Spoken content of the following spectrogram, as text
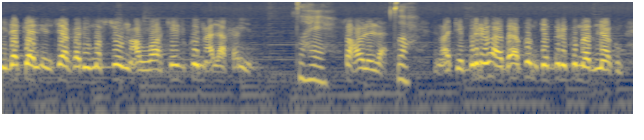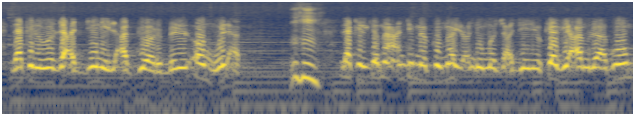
إذا كان الإنسان قد يمصون مع الله كيف يكون مع الآخرين صحيح. صح ولا لا؟ صح. معناته بروا ابائكم تبركم ابنائكم لكن الوزع الديني يلعب دور بين الام والاب. لكن الجماعة عندما يكون ما عندهم وزع ديني وكيف يعاملوا أبوهم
